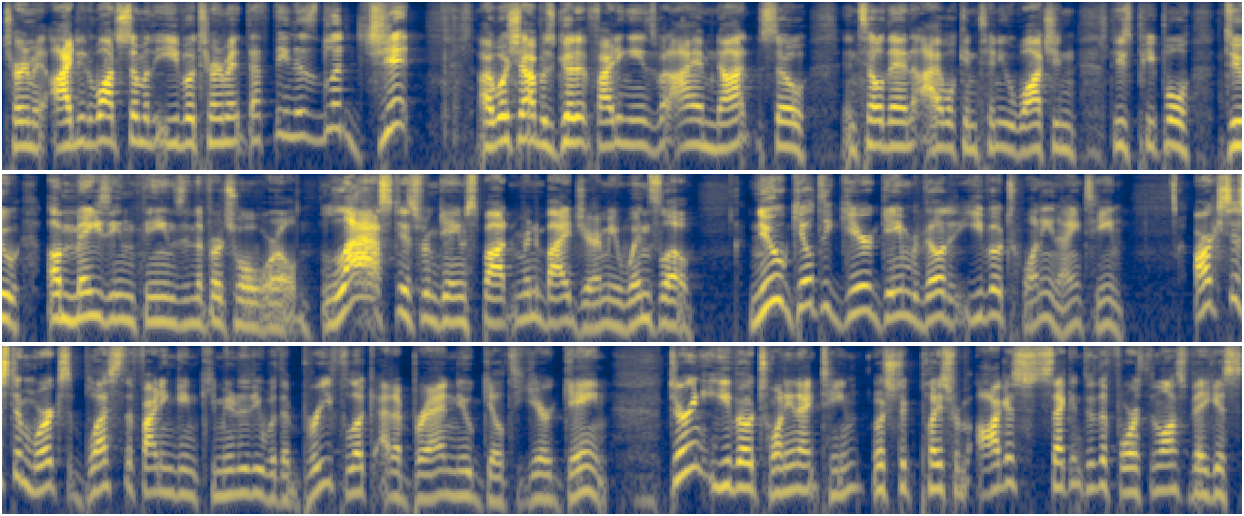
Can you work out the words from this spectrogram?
tournament. I did watch some of the Evo tournament. That thing is legit. I wish I was good at fighting games, but I am not. So until then, I will continue watching these people do amazing things in the virtual world. Last is from GameSpot, written by Jeremy Winslow. New Guilty Gear game revealed at Evo 2019. Arc System Works blessed the fighting game community with a brief look at a brand new Guilty Gear game. During EVO 2019, which took place from August 2nd through the 4th in Las Vegas,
